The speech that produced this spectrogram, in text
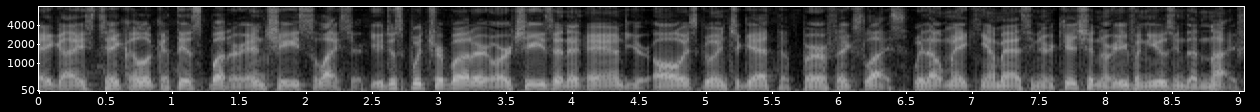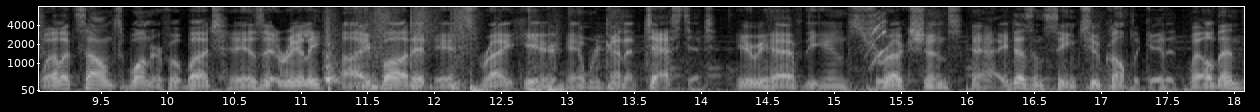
Hey guys, take a look at this butter and cheese slicer. You just put your butter or cheese in it and you're always going to get the perfect slice without making a mess in your kitchen or even using the knife. Well, it sounds wonderful, but is it really? I bought it, it's right here, and we're gonna test it. Here we have the instructions. Yeah, it doesn't seem too complicated. Well then,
